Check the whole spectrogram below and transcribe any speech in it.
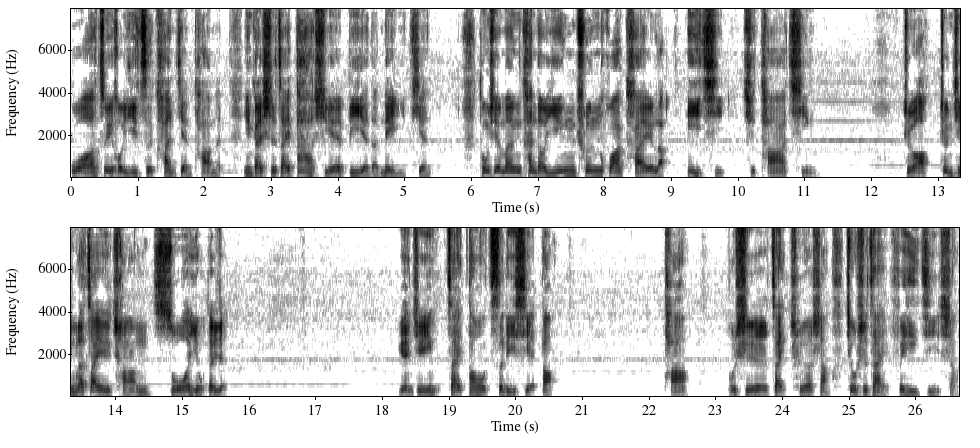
我最后一次看见他们，应该是在大学毕业的那一天。同学们看到迎春花开了，一起去踏青。这震惊了在场所有的人。”袁军在悼词里写道：“他。”不是在车上，就是在飞机上，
